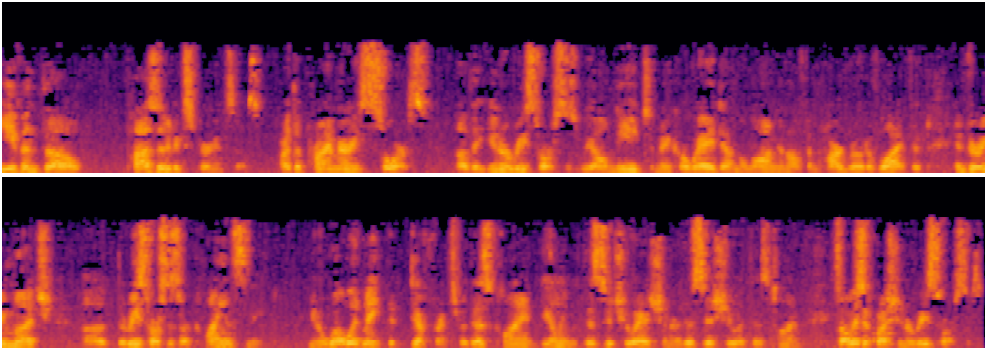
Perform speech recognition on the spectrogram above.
even though positive experiences are the primary source of the inner resources we all need to make our way down the long and often hard road of life. And very much uh, the resources our clients need. You know, what would make the difference for this client dealing with this situation or this issue at this time? It's always a question of resources.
